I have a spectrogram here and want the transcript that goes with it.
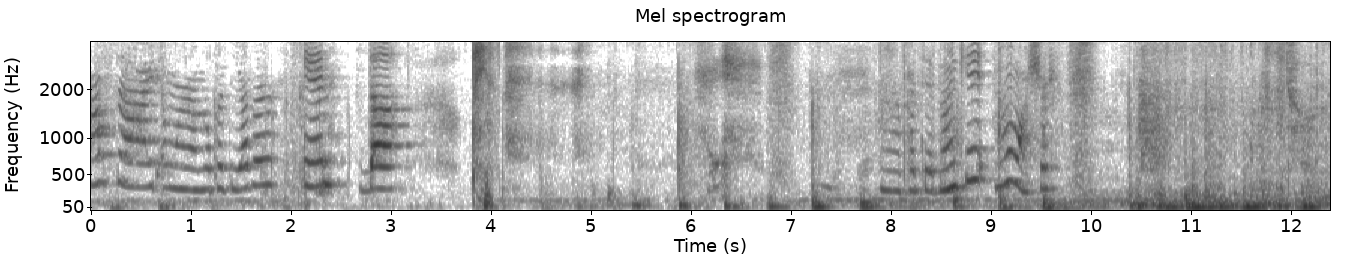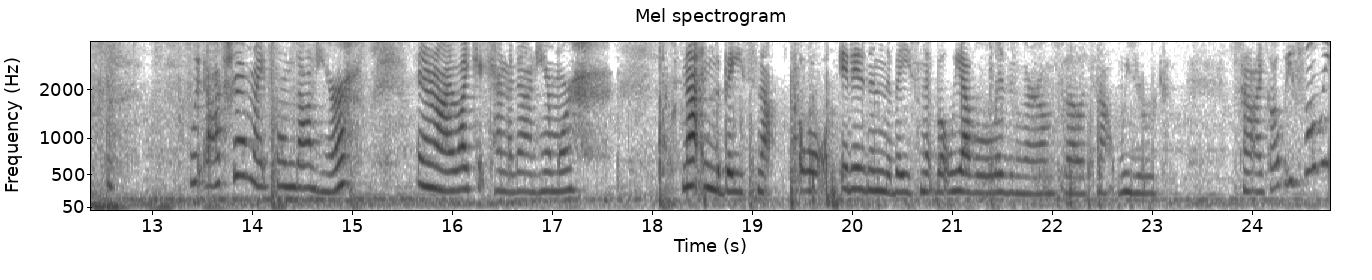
outside and we're gonna go put the other in the basement. Okay. I'm gonna put the blanket in the washer. Wait, actually, I might film down here. I don't know, I like it kind of down here more. Not in the basement. Well, it is in the basement, but we have a living room, so it's not weird. It's not like oh, I'll be filming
